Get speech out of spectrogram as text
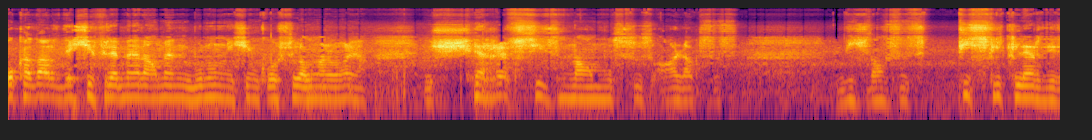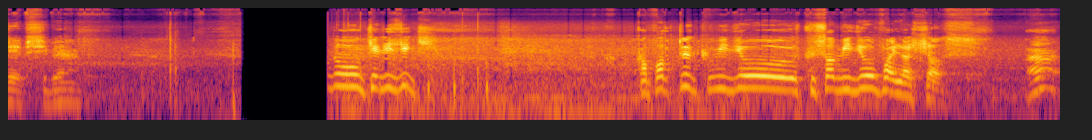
O kadar deşifreme rağmen bunun için koşturanlar var ya şerefsiz, namussuz, ahlaksız, vicdansız pisliklerdir hepsi be. Bu kedicik. Kapattık video, kısa video paylaşacağız. Ha?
